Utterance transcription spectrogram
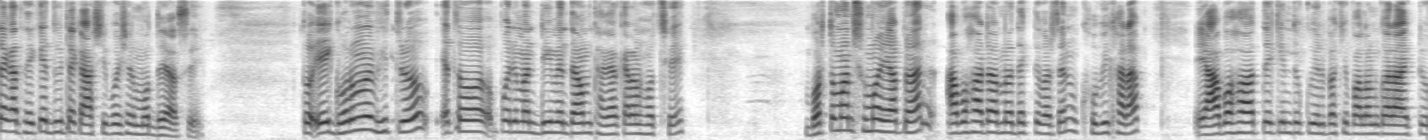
টাকা থেকে দুই টাকা আশি পয়সার মধ্যে আছে। তো এই গরমের ভিতরেও এত পরিমাণ ডিমের দাম থাকার কারণ হচ্ছে, বর্তমান সময়ে আপনার আবহাওয়াটা আপনারা দেখতে পাচ্ছেন খুবই খারাপ। এই আবহাওয়াতে কিন্তু কুয়েল পাখি পালন করা একটু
